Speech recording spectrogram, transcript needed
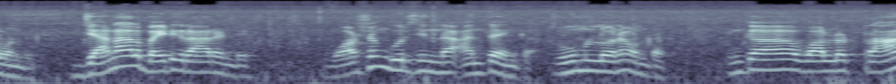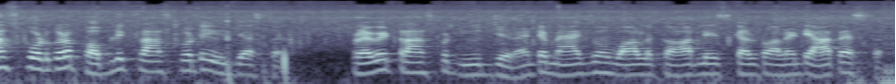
చూడండి. జనాలు బయటికి రారండి. వర్షం కురిసిందా అంతే ఇంకా. రూముల్లోనే ఉంటారు. ఇంకా వాళ్ళు ట్రాన్స్పోర్ట్ కూడా పబ్లిక్ ట్రాన్స్పోర్టే యూజ్ చేస్తారు. ప్రైవేట్ ట్రాన్స్పోర్ట్ యూజ్ చేయరు. అంటే మ్యాక్సిమం వాళ్ళ కార్లు వేసుకెళ్ళటం అలాంటివి ఆపేస్తారు.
